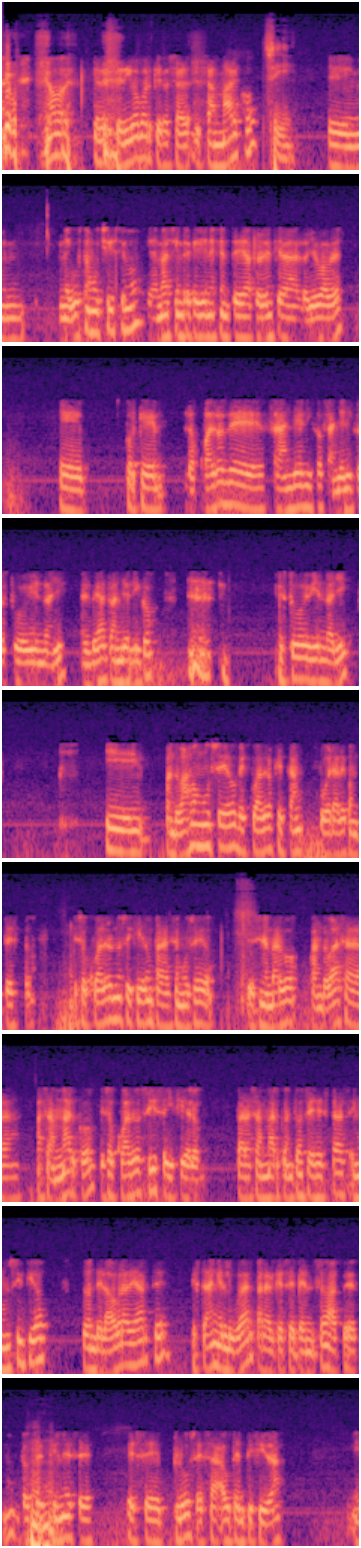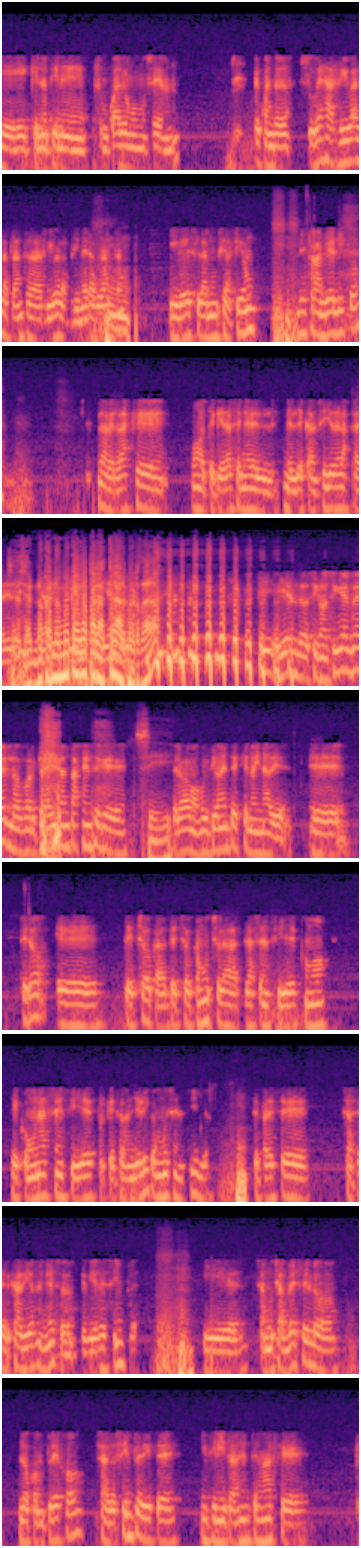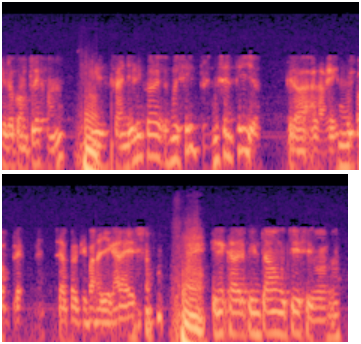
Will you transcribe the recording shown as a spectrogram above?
no, te, digo porque, o sea, San Marcos sí. Eh, me gusta muchísimo y además siempre que viene gente a Florencia lo llevo a ver. Eh, porque los cuadros de Frangélico, Frangélico estuvo viviendo allí, el Beato Angélico estuvo viviendo allí. Y cuando vas a un museo ves cuadros que están fuera de contexto. Esos cuadros no se hicieron para ese museo. sin embargo, cuando vas a, San Marco, esos cuadros sí se hicieron para San Marco. Entonces estás en un sitio donde la obra de arte está en el lugar para el que se pensó hacer. Entonces tiene ese, ese plus, esa autenticidad eh, que no tiene pues, un cuadro en un museo. ¿no? Pero cuando subes arriba, la planta de arriba, la primera planta, y ves la anunciación de Evangélico, la verdad es que bueno, te quedas en el, en el descansillo de las cadenas. no que no me caiga para atrás, ¿verdad? sí, viendo, si consigues verlo, porque hay tanta gente que... Sí. Pero vamos, últimamente es que no hay nadie. Eh, pero eh, te choca, te choca mucho la, la sencillez, como que con una sencillez, porque el evangélico es muy sencillo. Mm. Te parece, se acerca a Dios en eso, que Dios es simple. Y o sea, muchas veces lo, lo complejo, o sea, lo simple dice infinitamente más que, que lo complejo, ¿no? Y el evangélico es muy simple, es muy sencillo, pero a la vez es muy complejo. ¿eh? O sea, porque para llegar a eso tienes que haber pintado muchísimo, ¿no?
